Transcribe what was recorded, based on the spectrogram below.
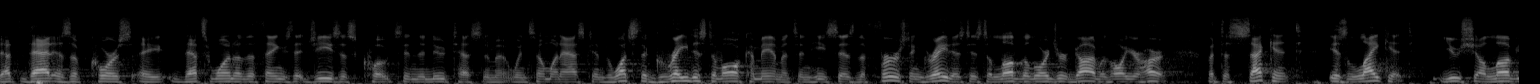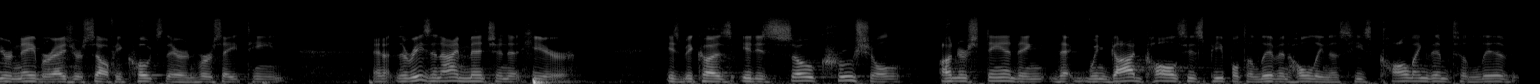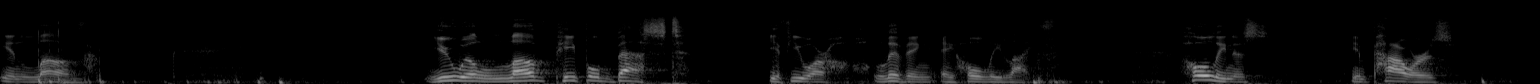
That, that is, of course, a, that's one of the things that Jesus quotes in the New Testament when someone asks him, What's the greatest of all commandments? And he says, The first and greatest is to love the Lord your God with all your heart. But the second is like it you shall love your neighbor as yourself. He quotes there in verse 18. And the reason I mention it here is because it is so crucial understanding that when God calls his people to live in holiness, he's calling them to live in love. You will love people best if you are living a holy life. Holiness empowers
